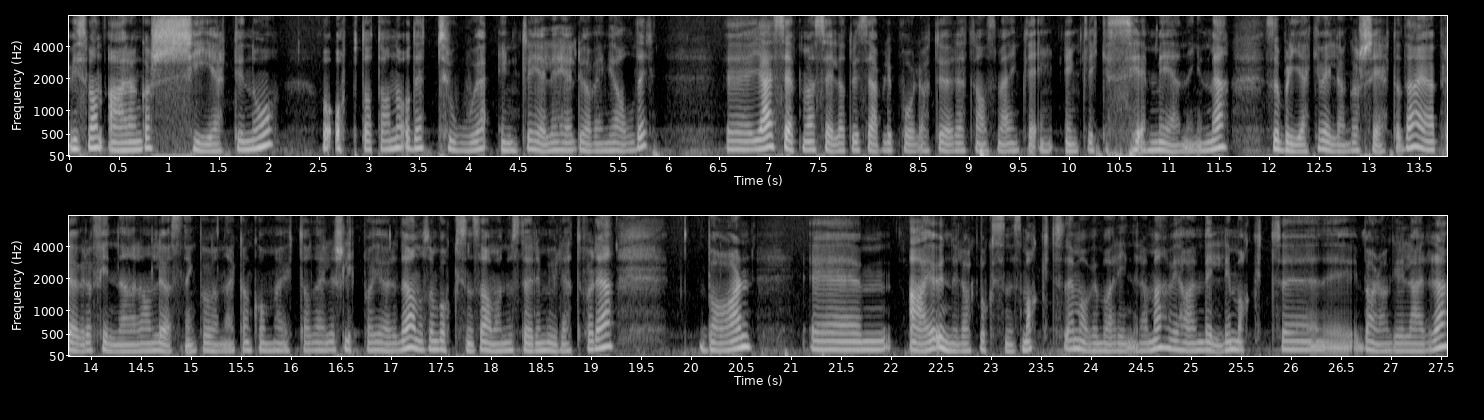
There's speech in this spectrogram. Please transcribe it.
hvis man er engasjert i noe og opptatt av noe, og det tror jeg egentlig gjelder helt uavhengig av alder, Eh, jeg ser på meg selv at hvis jeg blir pålagt å gjøre et eller annet som jeg egentlig, egentlig, ikke ser meningen med, så blir jeg ikke veldig engasjert i det. Jeg prøver å finne en eller annen løsning på hvordan jeg kan komme meg ut av det, eller slippe å gjøre det. Og som voksen så har man jo større muligheter for det. Barn eh, er jo underlagt voksnes makt, det må vi bare innrømme. Vi har en veldig makt eh, barnehagelærere.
